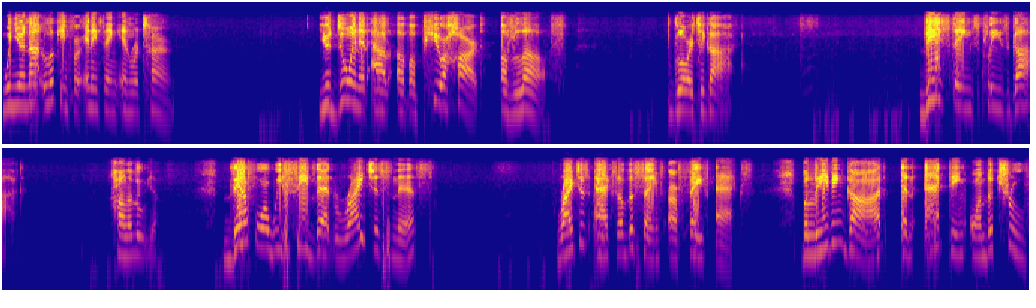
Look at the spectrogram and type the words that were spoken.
When you're not looking for anything in return, you're doing it out of a pure heart of love. Glory to God. These things please God. Hallelujah. Therefore, we see that righteousness, righteous acts of the saints are faith acts, believing God and acting on the truth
